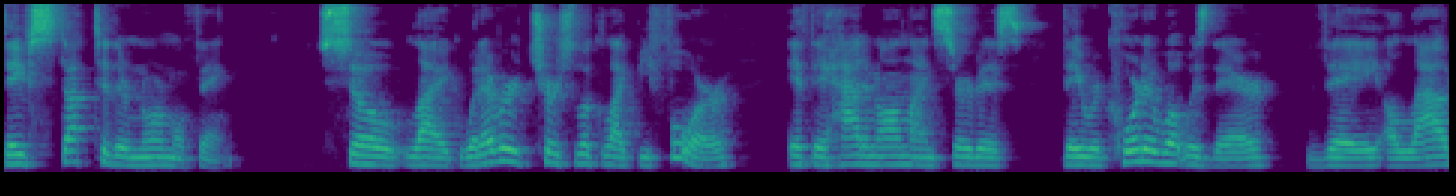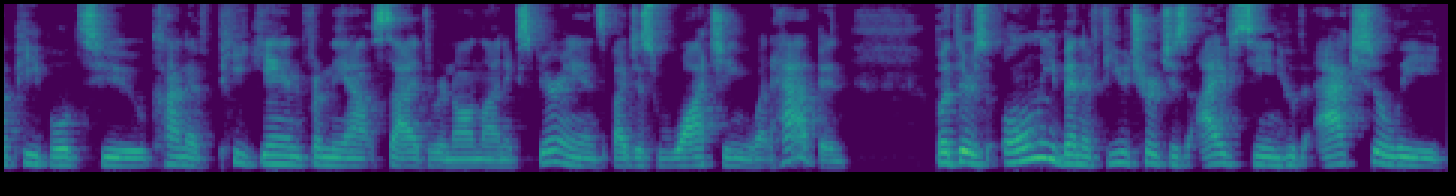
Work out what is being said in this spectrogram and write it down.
They've stuck to their normal thing. So, like, whatever church looked like before, if they had an online service, they recorded what was there. They allowed people to kind of peek in from the outside through an online experience by just watching what happened. But there's only been a few churches I've seen who've actually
